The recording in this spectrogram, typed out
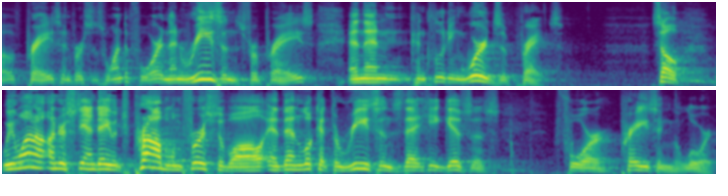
of praise in verses 1 to 4, and then reasons for praise, and then concluding words of praise. So we want to understand David's problem, first of all, and then look at the reasons that he gives us for praising the Lord.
